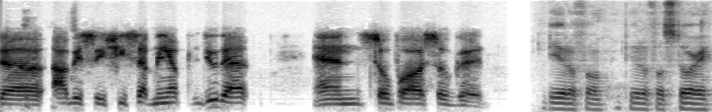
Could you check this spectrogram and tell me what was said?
uh, obviously, she set me up to do that. And so far, so good. Beautiful, beautiful story.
